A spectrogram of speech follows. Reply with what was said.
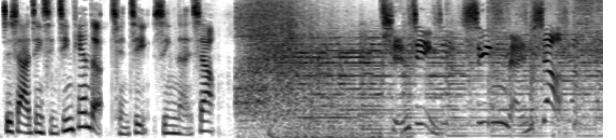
接下来进行今天的前进新南向，前进新南向。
